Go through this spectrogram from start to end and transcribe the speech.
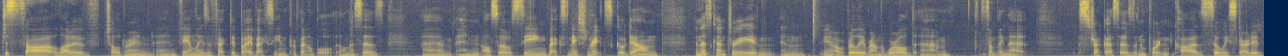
just saw a lot of children and families affected by vaccine preventable illnesses, um, and also seeing vaccination rates go down in this country and, and you know really around the world. Um, something that struck us as an important cause. So we started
